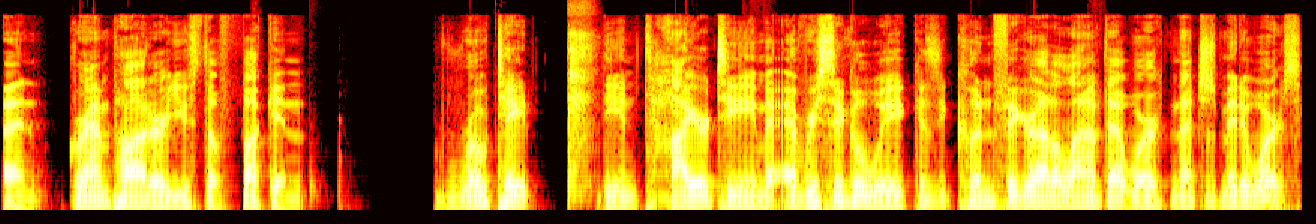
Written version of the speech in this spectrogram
And Graham Potter used to fucking rotate the entire team every single week because he couldn't figure out a lineup that worked, and that just made it worse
